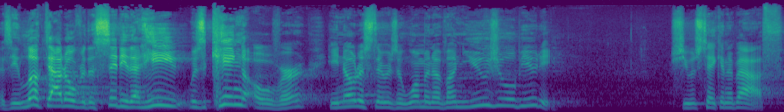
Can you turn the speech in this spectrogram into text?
As he looked out over the city that he was king over, he noticed there was a woman of unusual beauty. She was taking a bath.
